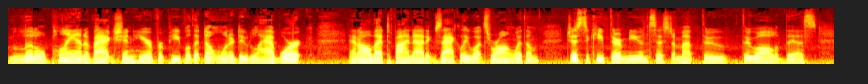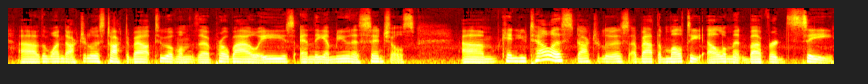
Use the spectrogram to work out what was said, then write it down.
little plan of action here for people that don't want to do lab work and all that to find out exactly what's wrong with them, just to keep their immune system up through through all of this. Uh, the one Dr. Lewis talked about, two of them, the ProBioEase and the Immune Essentials. Um, can you tell us, Dr. Lewis, about the multi element buffered C?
